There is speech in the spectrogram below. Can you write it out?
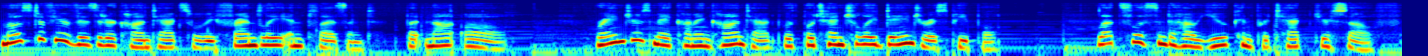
Most of your visitor contacts will be friendly and pleasant, but not all. Rangers may come in contact with potentially dangerous people. Let's listen to how you can protect yourself.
